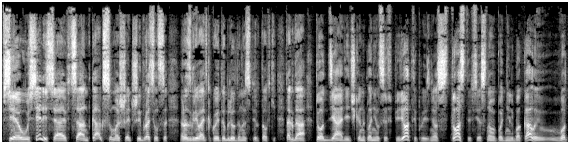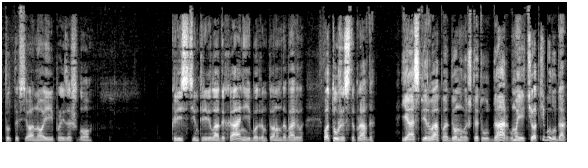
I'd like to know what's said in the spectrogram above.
Все уселись, а официант, как сумасшедший, бросился разгревать какое-то блюдо на спиртовке. Тогда тот дядечка наклонился вперед и произнес тост, и все снова подняли бокалы. Вот тут-то все оно и произошло. Кристин перевела дыхание и бодрым тоном добавила. Вот ужас-то, правда? Я сперва подумала, что это удар. У моей тетки был удар.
